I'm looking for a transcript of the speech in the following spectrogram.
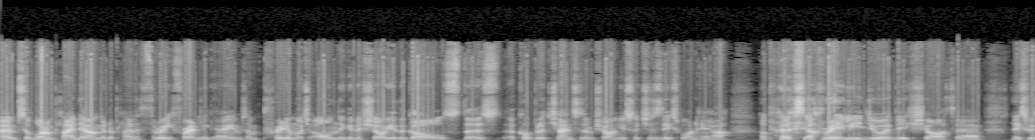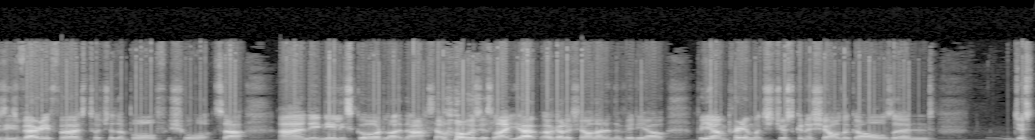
Um, so what I'm playing now, I'm going to play the three friendly games. I'm pretty much only going to show you the goals. There's a couple of chances I'm showing you, such as this one here. I personally I really enjoyed this shot. Um, this was his very first touch of the ball for Schwarzer, and he nearly scored like that. So I was just like, yep, I've got to show that in the video. But yeah, I'm pretty much just going to show the goals and just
